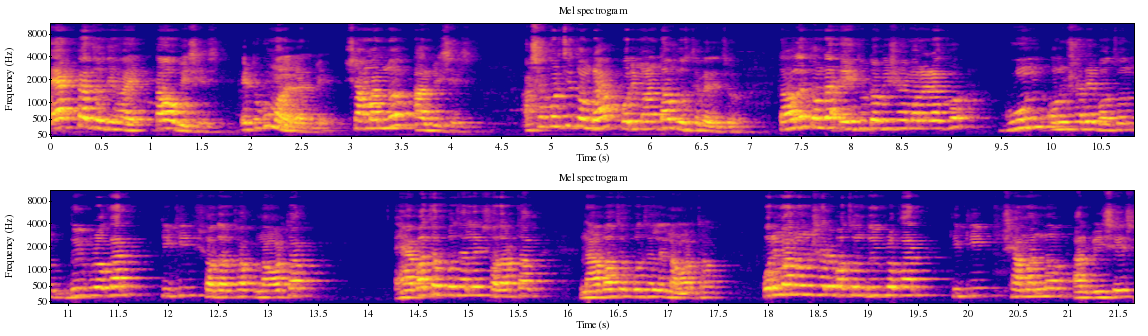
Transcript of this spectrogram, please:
একটা যদি হয়, তাও বিশেষ। এটুকু মনে রাখবে, সামান্য আর বিশেষ। আশা করছি তোমরা পরিমাণটাও বুঝতে পেরেছ। তাহলে তোমরা এই দুটো বিষয় মনে রাখো। গুণ অনুসারে বচন দুই প্রকার, কি কি? সদার্থক নয়ার্থক হ্যাঁবাচক বোঝালে সদার্থক নাবাচক বোঝালে নয়ার্থক পরিমাণ অনুসারে বচন দুই প্রকার, কি কি? সামান্য আর বিশেষ।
